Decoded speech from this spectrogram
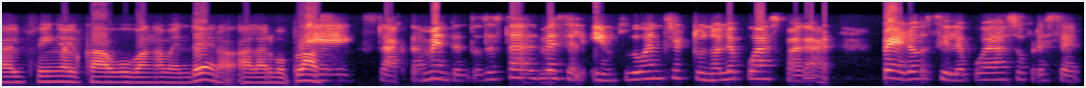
al fin y al cabo van a vender a, largo plazo. Exactamente, entonces tal vez el influencer tú no le puedas pagar, pero sí le puedas ofrecer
